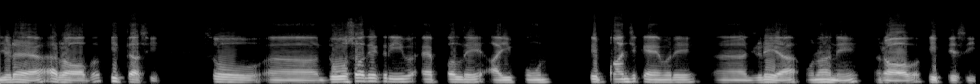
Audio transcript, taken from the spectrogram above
ਜਿਹੜਾ ਆ ਰੌਬ ਕੀਤਾ ਸੀ। ਸੋ ਅਹ, 200 ਦੇ ਕਰੀਬ ਐਪਲ ਦੇ ਆਈਫੋਨ ਤੇ ਪੰਜ ਕੈਮਰੇ ਅਹ, ਜਿਹੜੇ ਆ ਉਹਨਾਂ ਨੇ ਰੌਬ ਕੀਤੇ ਸੀ।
